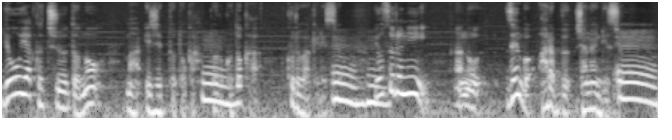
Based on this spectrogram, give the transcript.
ようやく中東の、まあ、エジプトとかトルコとか来るわけですよ。要するにあの全部アラブじゃないんですよ。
